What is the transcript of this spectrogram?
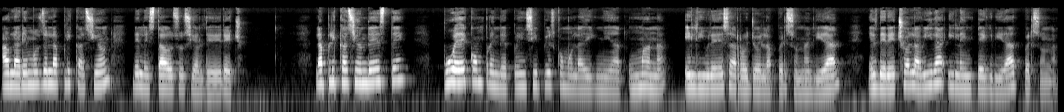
hablaremos de la aplicación del Estado social de derecho. La aplicación de este puede comprender principios como la dignidad humana, el libre desarrollo de la personalidad, el derecho a la vida y la integridad personal.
